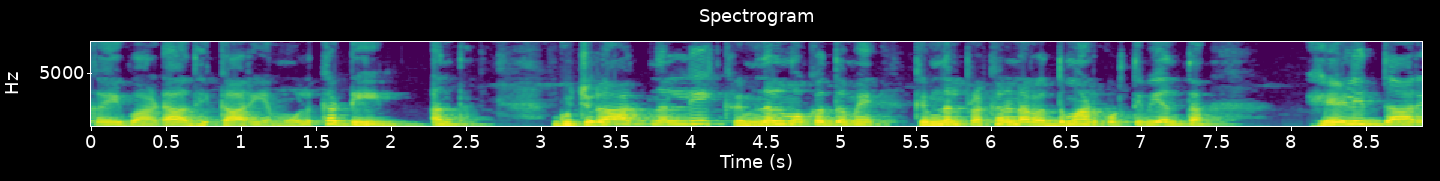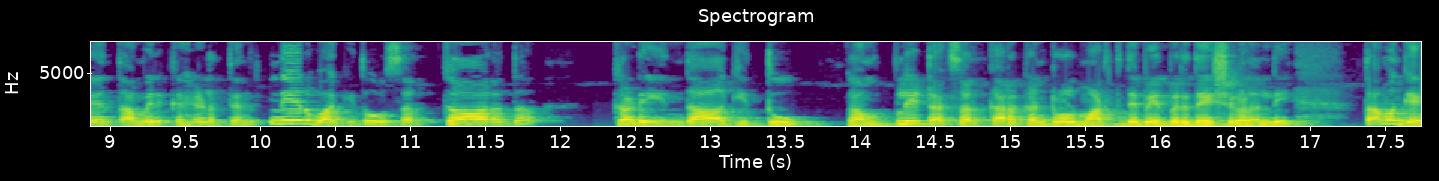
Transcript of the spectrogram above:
ಕೈವಾಡ ಅಧಿಕಾರಿಯ ಮೂಲಕ ಡೀಲ್ ಅಂತ. ಗುಜರಾತ್ನಲ್ಲಿ ಕ್ರಿಮಿನಲ್ ಮೊಕದ್ದಮೆ, ಕ್ರಿಮಿನಲ್ ಪ್ರಕರಣ ರದ್ದು ಮಾಡಿಕೊಡ್ತೀವಿ ಅಂತ ಹೇಳಿದ್ದಾರೆ ಅಂತ ಅಮೆರಿಕ ಹೇಳುತ್ತೆ ಅಂದರೆ ನೇರವಾಗಿದು ಸರ್ಕಾರದ ಕಡೆಯಿಂದ ಆಗಿದ್ದು, ಕಂಪ್ಲೀಟಾಗಿ ಸರ್ಕಾರ ಕಂಟ್ರೋಲ್ ಮಾಡ್ತಿದೆ ಬೇರೆ ಬೇರೆ ದೇಶಗಳಲ್ಲಿ. ತಮಗೆ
